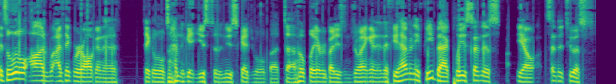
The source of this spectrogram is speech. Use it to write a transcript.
it's a little odd. I think we're all going to take a little time to get used to the new schedule, but uh, hopefully everybody's enjoying it. And if you have any feedback, please send us, you know, send it to us.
